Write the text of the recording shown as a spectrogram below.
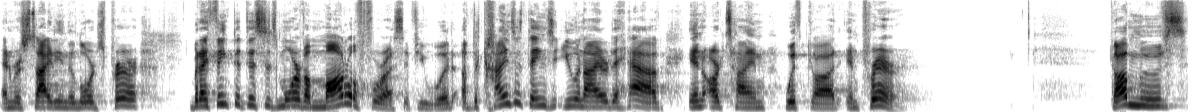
and reciting the Lord's Prayer. But I think that this is more of a model for us, if you would, of the kinds of things that you and I are to have in our time with God in prayer. God moves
